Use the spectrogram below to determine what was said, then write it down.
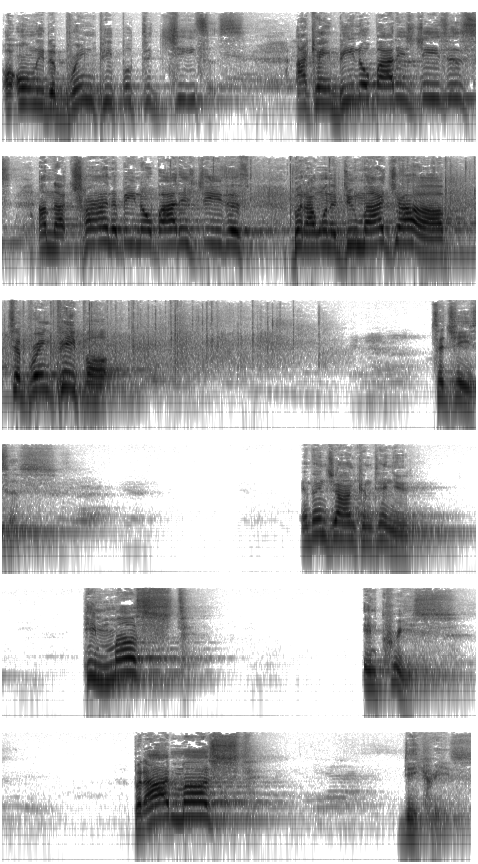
are only to bring people to Jesus. I can't be nobody's Jesus. I'm not trying to be nobody's Jesus, but I want to do my job to bring people to Jesus. And then John continued, He must increase, but I must decrease.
